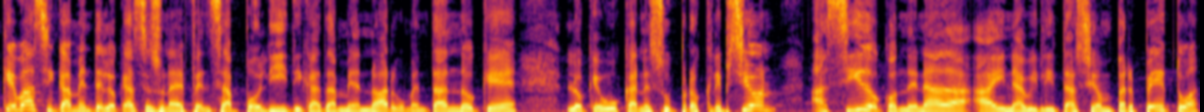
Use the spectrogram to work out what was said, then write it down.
que básicamente lo que hace es una defensa política también, ¿no? Argumentando que lo que buscan es su proscripción, ha sido condenada a inhabilitación perpetua,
